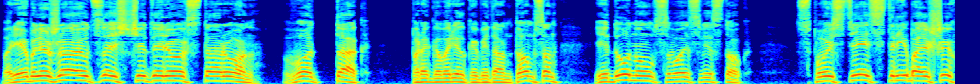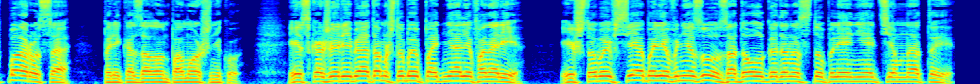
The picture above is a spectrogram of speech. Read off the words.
«Приближаются с четырех сторон! Вот так!» — проговорил капитан Томпсон и дунул свой свисток. «Спустить с три больших паруса!» — приказал он помощнику. «И скажи ребятам, чтобы подняли фонари. И чтобы все были внизу задолго до наступления темноты».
